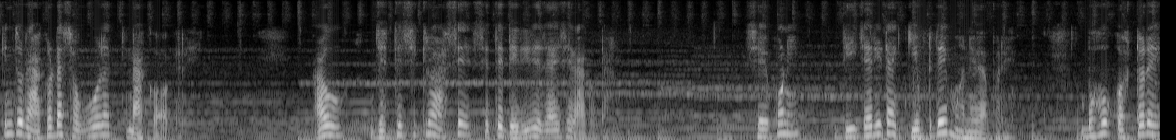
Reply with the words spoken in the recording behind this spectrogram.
କିନ୍ତୁ ରାଗଟା ସବୁବେଳେ ନାକ ଅଗରେ। ଆଉ ଯେତେ ଶୀଘ୍ର ଆସେ ସେତେ ଡେରିରେ ଯାଏ ସେ ରାଗଟା। ସେ ପୁଣି ଦୁଇ ଚାରିଟା ଗିଫ୍ଟ ଦେଇ ମନେଇବା ପରେ। ବହୁ କଷ୍ଟରେ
